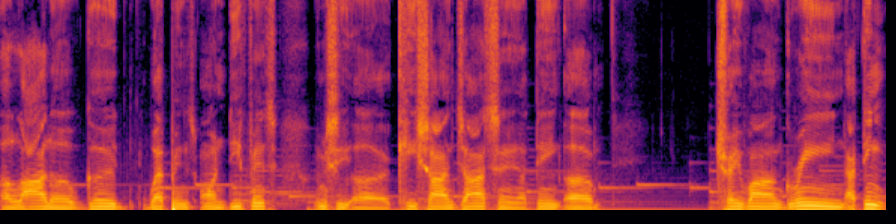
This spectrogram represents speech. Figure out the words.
a lot of good weapons on defense. Let me see. Uh, Keyshawn Johnson. I think uh, Trayvon Green. I think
